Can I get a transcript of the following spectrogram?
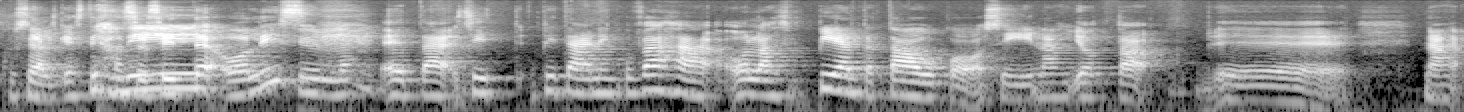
kun selkeästihan niin, se sitten olisi, kyllä. että sit pitää niinku vähän olla pientä taukoa siinä, jotta e, nämä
